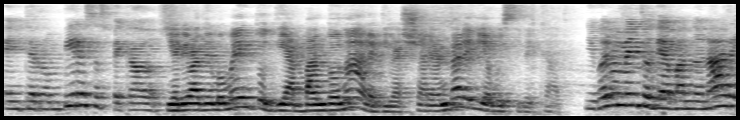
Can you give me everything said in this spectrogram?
interrumpir estos pecados. È arrivato il momento di abbandonare, di lasciare andare via questi peccati Llegó el momento de abandonar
